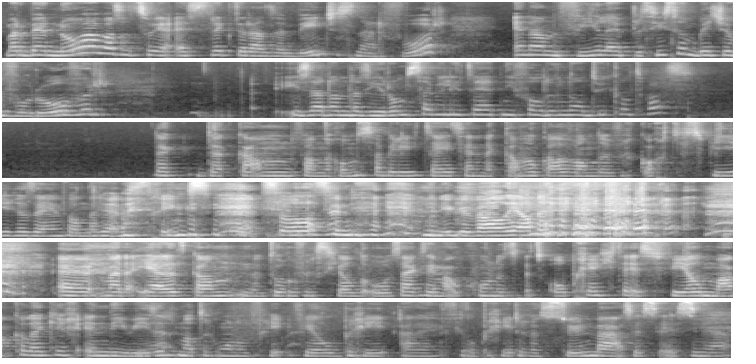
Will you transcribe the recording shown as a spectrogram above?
Maar bij Noah was het zo, ja, hij strekte dan zijn beentjes naar voren en dan viel hij precies een beetje voorover. Is dat omdat die romstabiliteit niet voldoende ontwikkeld was? Dat, dat kan van de romstabiliteit zijn. Dat kan ook al van de verkorte spieren zijn van de Ja. hamstrings. Zoals in, in uw geval, Janne. Eh, maar dat, ja, dat kan door verschillende oorzaken zijn. Maar ook gewoon het, het oprichten is veel makkelijker in die wezen. Ja. Omdat er gewoon een veel, veel bredere steunbasis is. Ja.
